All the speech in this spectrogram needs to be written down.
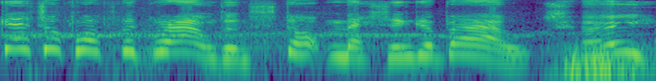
Get up off the ground and stop messing about. Hey?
